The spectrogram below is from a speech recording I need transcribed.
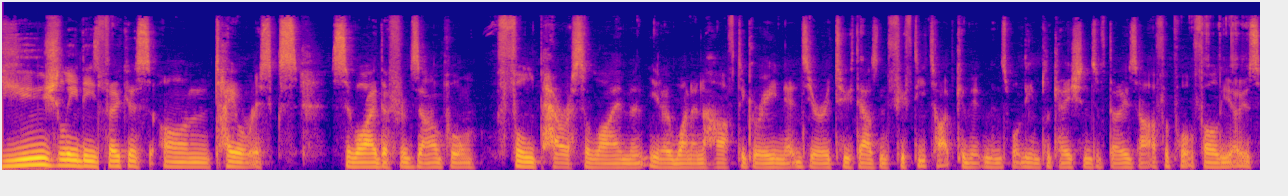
Usually, these focus on tail risks. So, either, for example, full Paris alignment, you know, one and a half degree net zero 2050 type commitments, what the implications of those are for portfolios,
